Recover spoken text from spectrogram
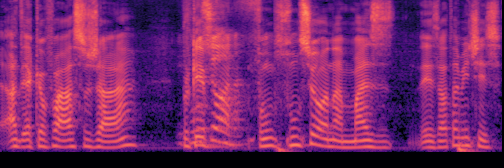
A é que eu faço já. E Porque funciona? fun- funciona, mas é exatamente isso.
